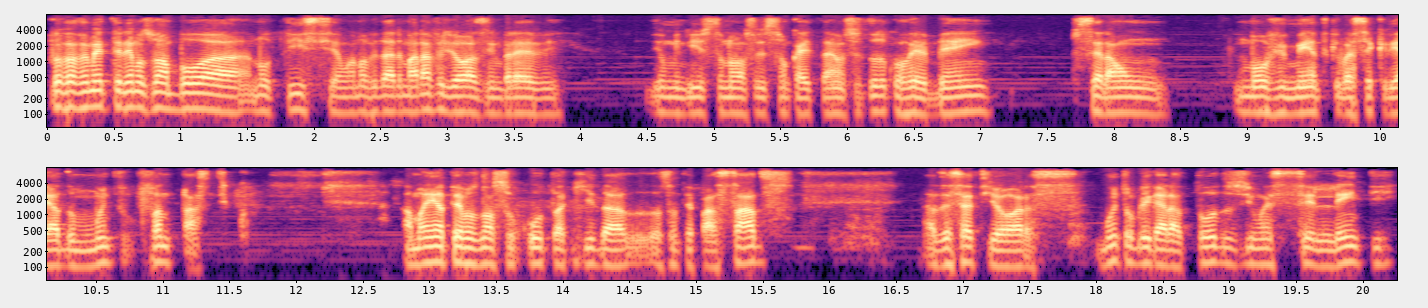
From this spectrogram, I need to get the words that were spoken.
Provavelmente teremos uma boa notícia, uma novidade maravilhosa em breve de um ministro nosso de São Caetano. Se tudo correr bem, será um, um movimento que vai ser criado muito fantástico. Amanhã temos nosso culto aqui da, dos antepassados às 17 horas. Muito obrigado a todos e uma excelente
